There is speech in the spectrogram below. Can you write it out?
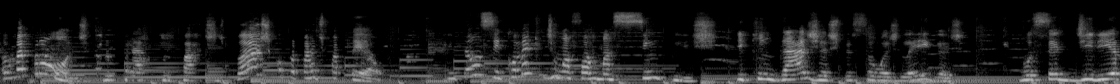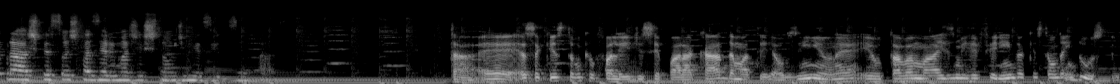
Ela vai para onde? Para parte de plástico ou para parte de papel? Então, assim, como é que de uma forma simples e que engaje as pessoas leigas, você diria para as pessoas fazerem uma gestão de resíduos em casa? Tá, é, essa questão que eu falei de separar cada materialzinho, né, eu estava mais me referindo à questão da indústria.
